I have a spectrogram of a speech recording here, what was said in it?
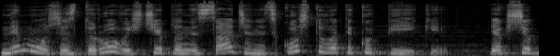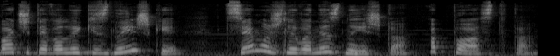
Не може здоровий щеплений саджанець коштувати копійки. Якщо бачите великі знижки, це можливо не знижка, а пастка.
